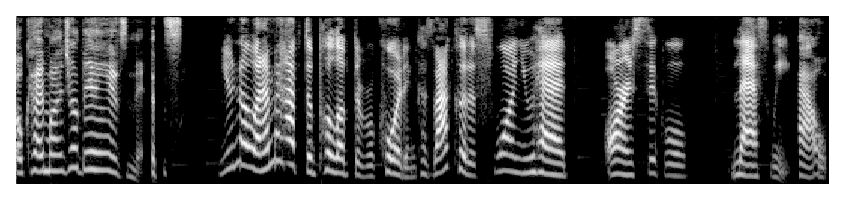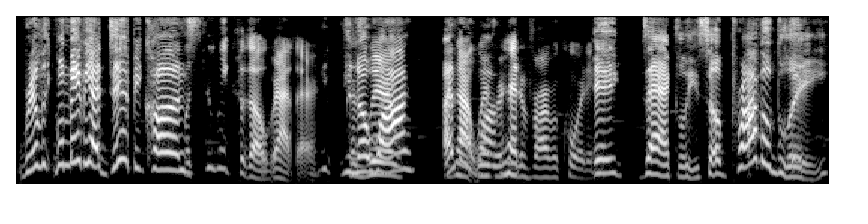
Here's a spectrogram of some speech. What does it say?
Okay, mind your business. You know what? I'm gonna have to pull up the recording because I could have sworn you had orange sickle last week, Ow, really? Well, maybe I did because two weeks ago, rather. You know why? I know why. we're ahead of our recording. Exactly. So probably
